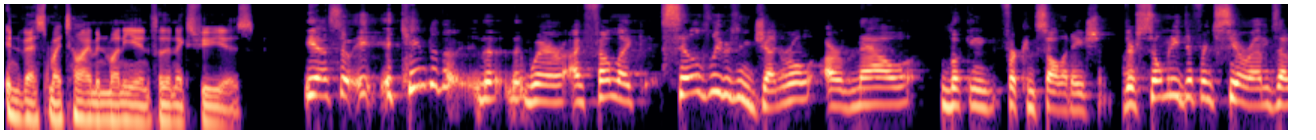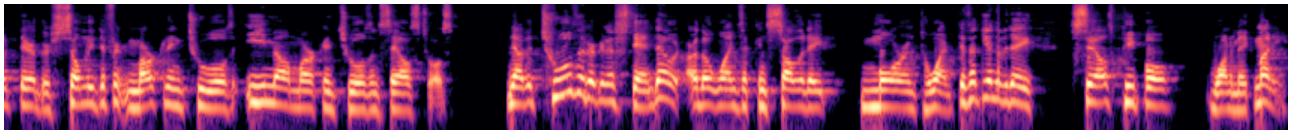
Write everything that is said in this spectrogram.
invest my time and money in for the next few years? Yeah, so it, it came to the, the, the where I felt like sales leaders in general are now looking for consolidation. There's so many different CRMs out there. There's so many different marketing tools, email marketing tools, and sales tools. Now, the tools that are going to stand out are the ones that consolidate more into one. Because at the end of the day, salespeople want to make money.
